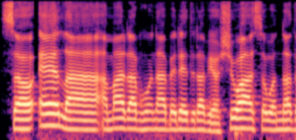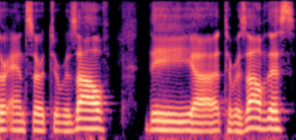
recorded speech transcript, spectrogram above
So Ela Amad Rav Rav Yeshua. So another answer to resolve the uh, to resolve this.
